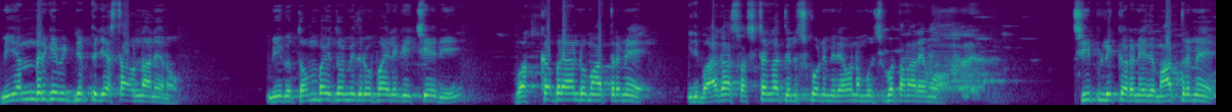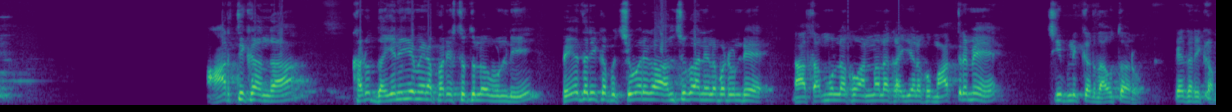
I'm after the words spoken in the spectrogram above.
మీ అందరికీ విజ్ఞప్తి చేస్తూ ఉన్నా నేను. మీకు తొంభై తొమ్మిది రూపాయలకి ఇచ్చేది ఒక్క బ్రాండు మాత్రమే ఇది బాగా స్పష్టంగా తెలుసుకోండి మీరు ఏమైనా మురిసిపోతున్నారేమో. చీప్ లిక్కర్ అనేది మాత్రమే ఆర్థికంగా కడు దయనీయమైన పరిస్థితుల్లో ఉండి పేదరికపు చివరిగా అంచుగా నిలబడి ఉండే నా తమ్ముళ్ళకు అన్నలకు అయ్యలకు మాత్రమే చీప్ లిక్కర్ తాగుతారు పేదరికం.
